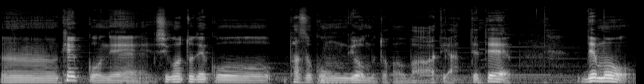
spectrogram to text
うん結構ね仕事でこうパソコン業務とかをバーってやっててでも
